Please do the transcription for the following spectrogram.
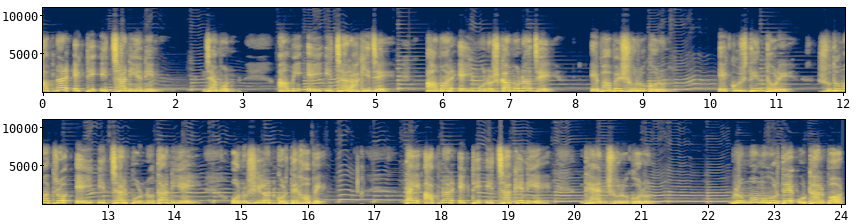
আপনার একটি ইচ্ছা নিয়ে নিন। যেমন, আমি এই ইচ্ছা রাখি যে, আমার এই মনস্কামনা যে, এভাবে শুরু করুন। একুশ দিন ধরে শুধুমাত্র এই ইচ্ছার পূর্ণতা নিয়েই অনুশীলন করতে হবে। তাই আপনার একটি ইচ্ছাকে নিয়ে ধ্যান শুরু করুন। ব্রহ্ম মুহূর্তে উঠার পর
